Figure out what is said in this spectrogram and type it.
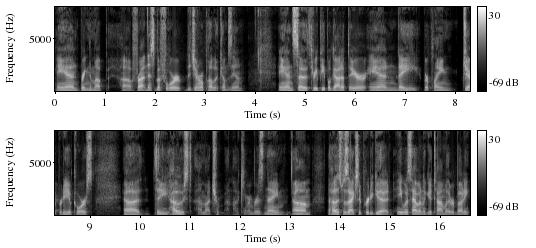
and bring them up uh, front. This is before the general public comes in. And so three people got up there and they were playing Jeopardy, of course. Uh, the host, I'm not sure, I can't remember his name. Um, the host was actually pretty good. He was having a good time with everybody.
